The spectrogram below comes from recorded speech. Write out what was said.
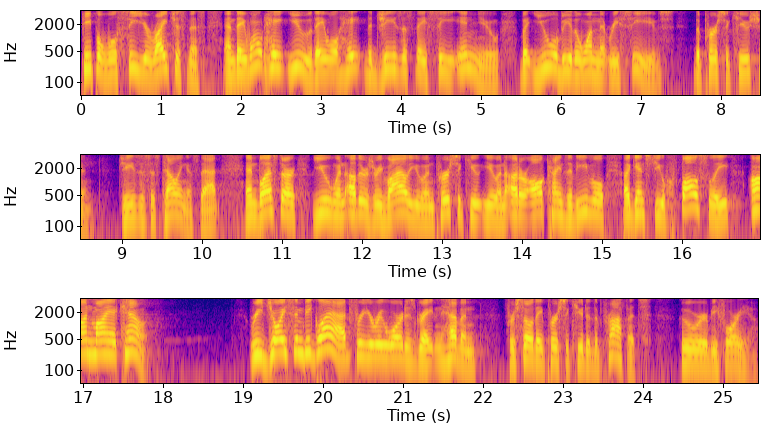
People will see your righteousness and they won't hate you. They will hate the Jesus they see in you, but you will be the one that receives the persecution. Jesus is telling us that. And blessed are you when others revile you and persecute you and utter all kinds of evil against you falsely on my account. Rejoice and be glad, for your reward is great in heaven, for so they persecuted the prophets who were before you.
